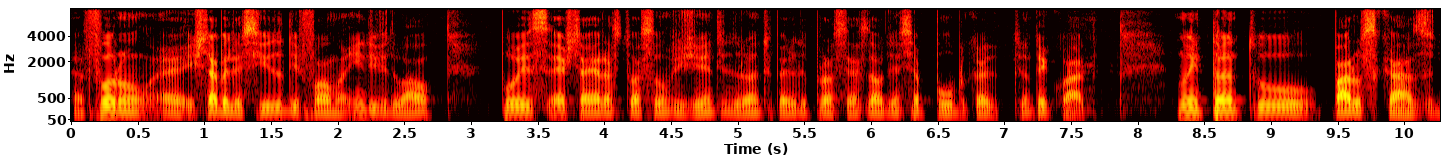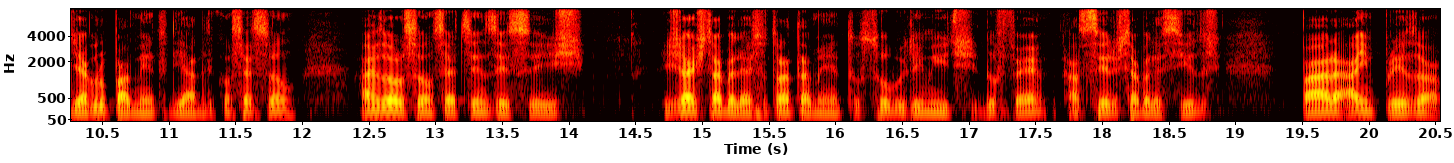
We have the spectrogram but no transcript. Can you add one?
eh, foram é, estabelecidos de forma individual, pois esta era a situação vigente durante o período do processo da audiência pública 34. No entanto, para os casos de agrupamento de área de concessão, a Resolução 716 já estabelece o tratamento sobre os limites do FE a serem estabelecidos para a empresa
